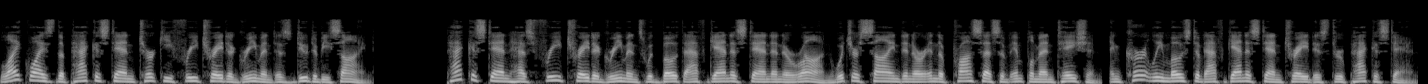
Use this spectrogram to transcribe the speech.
Likewise the Pakistan-Turkey Free Trade Agreement is due to be signed. Pakistan has free trade agreements with both Afghanistan and Iran which are signed and are in the process of implementation, and currently most of Afghanistan trade is through Pakistan.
